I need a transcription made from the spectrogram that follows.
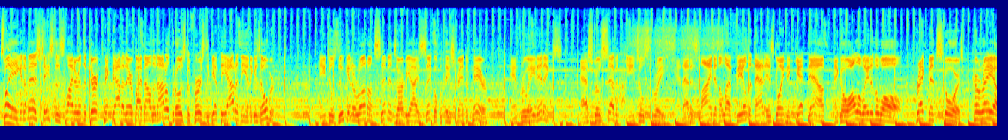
Swing and a miss. Chase the slider in the dirt. Picked out of there by Maldonado. Throws to first to get the out, and the inning is over. Angels do get a run on Simmons' RBI single, but they strand a pair. And through eight innings, Astros seven, Angels three. And that is lined in the left field, and that is going to get down and go all the way to the wall. Bregman scores. Correa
